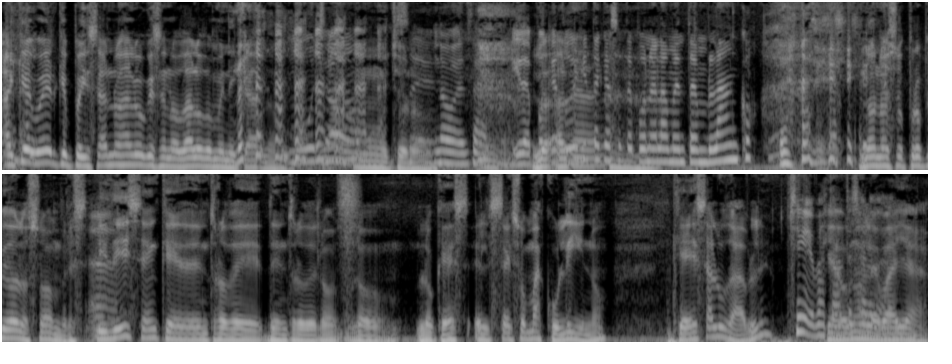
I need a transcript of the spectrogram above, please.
hay que ver que pensar no es algo que se nos da a los dominicanos. Mucho. Mucho, no. No, exacto. Y después Lo- que tú ah, dijiste que se te pone la mente en blanco. No, no, eso es propio de los hombres. Y dicen que dentro de dentro de lo, lo, lo que es el sexo masculino, que es saludable, Sí, es que a bastante uno le saludable. vaya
